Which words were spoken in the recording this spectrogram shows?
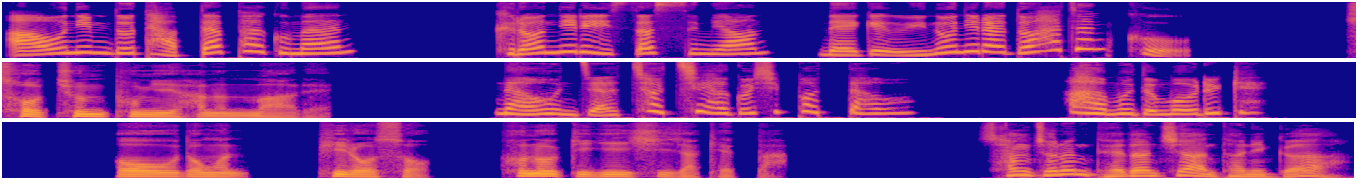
아오님도 답답하구만. 그런 일이 있었으면 내게 의논이라도 하잖고. 소춘풍이 하는 말에 나 혼자 처치하고 싶었다오. 아무도 모르게. 어우동은 비로소 흐느끼기 시작했다. 상처는 대단치 않다니까.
